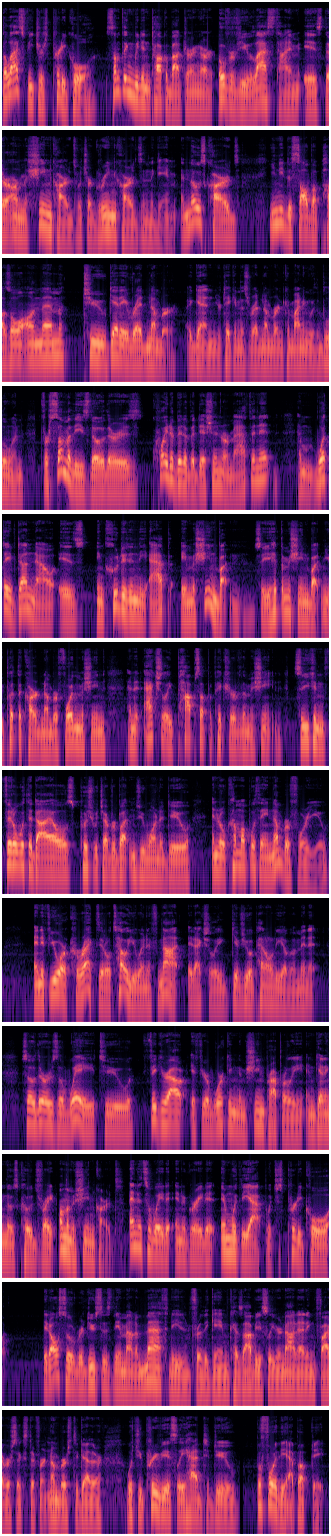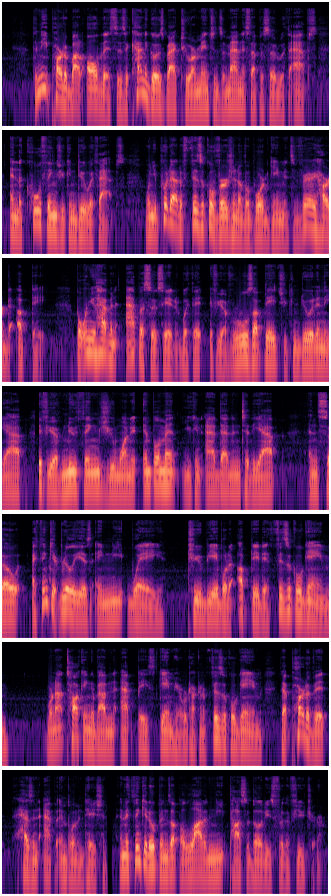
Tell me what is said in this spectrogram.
The last feature is pretty cool. Something we didn't talk about during our overview last time is there are machine cards, which are green cards in the game. And those cards, you need to solve a puzzle on them to get a red number. Again, you're taking this red number and combining it with a blue one. For some of these, though, there is quite a bit of addition or math in it. And what they've done now is included in the app a machine button. So you hit the machine button, you put the card number for the machine, and it actually pops up a picture of the machine. So you can fiddle with the dials, push whichever buttons you want to do, and it'll come up with a number for you. And if you are correct, it'll tell you, and if not, it actually gives you a penalty of a minute. So there is a way to figure out if you're working the machine properly and getting those codes right on the machine cards. And it's a way to integrate it in with the app, which is pretty cool. It also reduces the amount of math needed for the game because obviously you're not adding five or six different numbers together, which you previously had to do before the app update. The neat part about all this is it kind of goes back to our Mansions of Madness episode with apps and the cool things you can do with apps. When you put out a physical version of a board game, it's very hard to update. But when you have an app associated with it, if you have rules updates, you can do it in the app. If you have new things you want to implement, you can add that into the app. And so I think it really is a neat way to be able to update a physical game. We're not talking about an app based game here, we're talking a physical game that part of it has an app implementation. And I think it opens up a lot of neat possibilities for the future.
